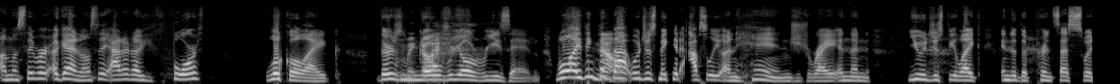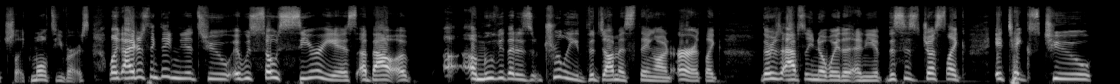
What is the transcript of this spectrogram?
unless they were again, unless they added a fourth lookalike, there's Oh no God. real reason. Well, I think that No. that would just make it absolutely unhinged, right? And then you would just be like into the Princess Switch like multiverse. Like I just think they needed to. It was so serious about a a movie that is truly the dumbest thing on earth. Like there's absolutely no way that any of this is just like it takes two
